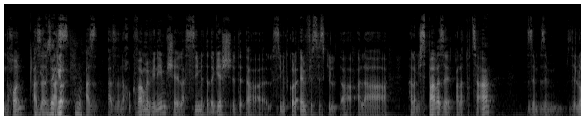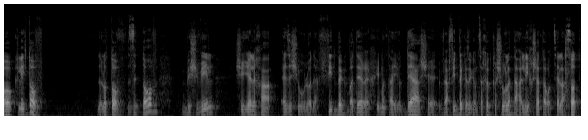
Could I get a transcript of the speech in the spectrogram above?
נכון? אז, אז, הגיע- אז, אז אנחנו כבר מבינים שלשים את הדגש, את, את ה, לשים את כל האמפסיס כאילו, את ה, על, ה, על המספר הזה, על התוצאה, זה, זה, זה לא כלי טוב. זה לא טוב. זה טוב בשביל שיהיה לך איזשהו, לא יודע, פידבק בדרך. אם אתה יודע ש... והפידבק הזה גם צריך להיות קשור לתהליך שאתה רוצה לעשות.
